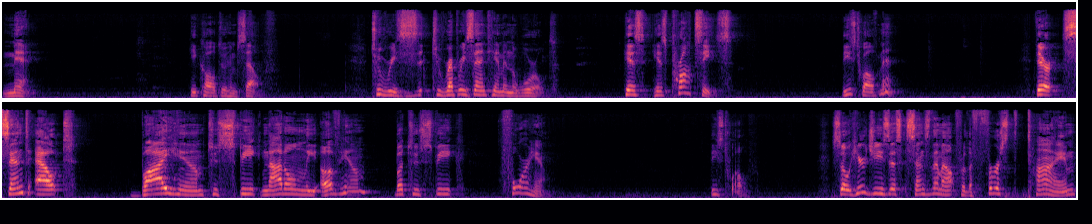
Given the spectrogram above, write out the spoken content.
men he called to himself to, res- to represent him in the world. His, his proxies, these 12 men. They're sent out by him to speak not only of him, but to speak for him. These 12. So here Jesus sends them out for the first time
